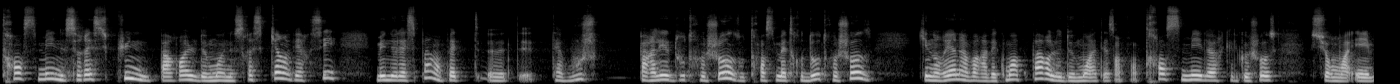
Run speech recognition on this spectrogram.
transmets ne serait-ce qu'une parole de moi, ne serait-ce qu'un verset, mais ne laisse pas en fait euh, ta bouche parler d'autre chose ou transmettre d'autres choses qui n'ont rien à voir avec moi. Parle de moi à tes enfants, transmets-leur quelque chose sur moi. Et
